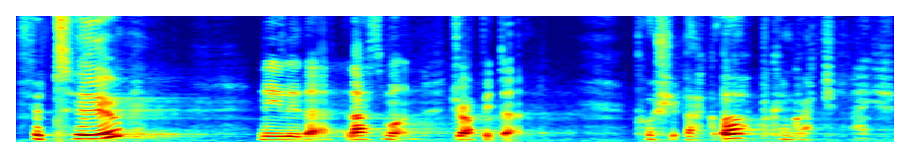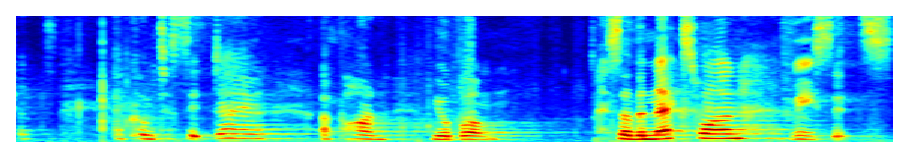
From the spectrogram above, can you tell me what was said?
for two, nearly there, last one, drop it down, push it back up, congratulations, and come to sit down upon your bum. So the next one, V-sits.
